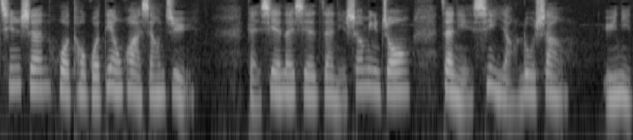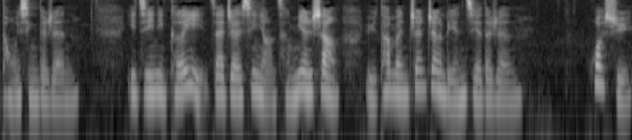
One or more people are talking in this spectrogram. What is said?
亲身或透过电话相聚，感谢那些在你生命中、在你信仰路上与你同行的人。以及你可以在这信仰层面上与他们真正连结的人，或许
